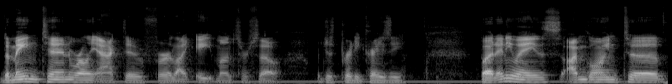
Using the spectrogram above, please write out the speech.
the main 10 were only active for like eight months or so, which is pretty crazy. But anyways, I'm going to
